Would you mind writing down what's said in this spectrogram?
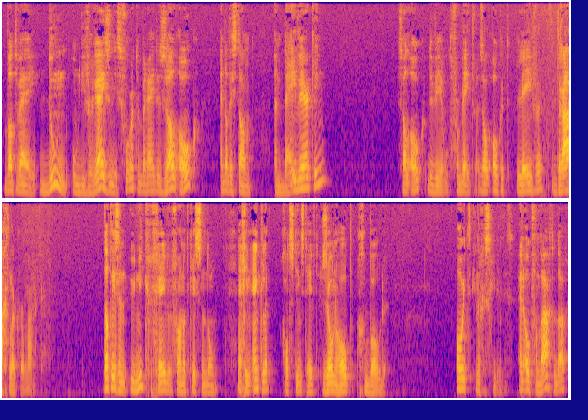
wat wij doen om die verrijzenis voor te bereiden, zal ook, en dat is dan een bijwerking, zal ook de wereld verbeteren, zal ook het leven draaglijker maken. Dat is een uniek gegeven van het christendom en geen enkele godsdienst heeft zo'n hoop geboden. Ooit in de geschiedenis. En ook vandaag de dag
